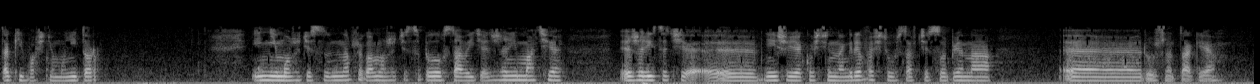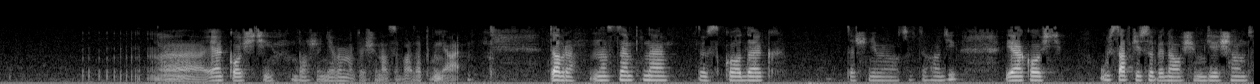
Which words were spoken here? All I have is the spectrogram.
taki właśnie monitor. Inni możecie sobie, na przykład możecie sobie ustawić, jeżeli macie jeżeli chcecie e, w mniejszej jakości nagrywać, to ustawcie sobie na e, różne takie e, jakości. Boże, nie wiem jak to się nazywa, zapomniałem. Dobra, następne to jest kodek. Też nie wiem o co w tym chodzi. Jakość ustawcie sobie na 80,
